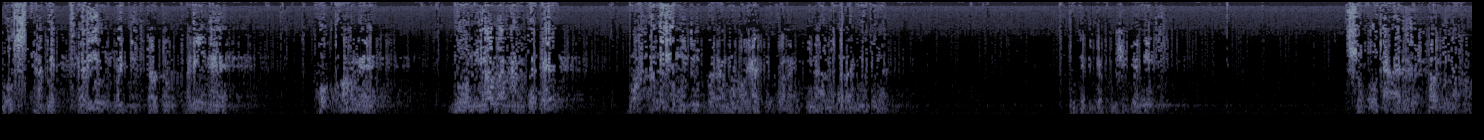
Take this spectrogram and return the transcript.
مستبدترین و دیکتاتورترین حکام دنیا و منطقه با همه وجود دارن حمایت می‌کنن این همه دارن می‌دونن که دیگه پوشیده نیست. سقوط ارزش ها اینها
